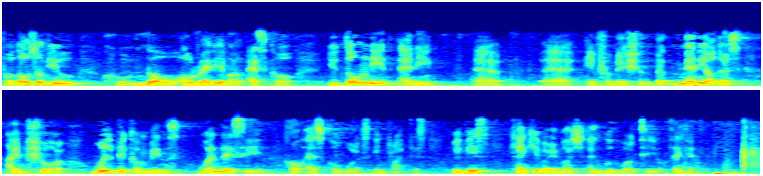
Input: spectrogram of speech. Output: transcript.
for those of you who know already about ESCO, you don't need any uh, uh, information, but many others, I'm sure, will be convinced when they see how ESCO works in practice. With this, thank you very much and good work to you. Thank you.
